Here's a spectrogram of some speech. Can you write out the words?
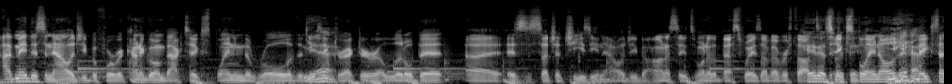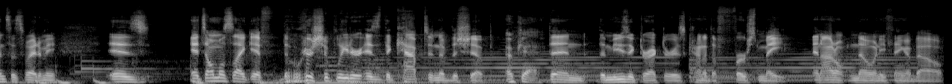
I've made this analogy before, but kind of going back to explaining the role of the music Yeah. director a little bit. Uh, this is such a cheesy analogy, but honestly, it's one of the best ways I've ever thought Hit to with it. explain all of it. Yeah. It makes sense this way to me. Is it's almost like if the worship leader is the captain of the ship, Okay. then the music director is kind of the first mate. And I don't know anything about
